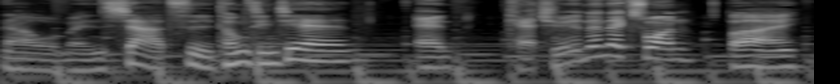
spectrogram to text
那我们下次通勤见。 And catch you in the next one. Bye.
